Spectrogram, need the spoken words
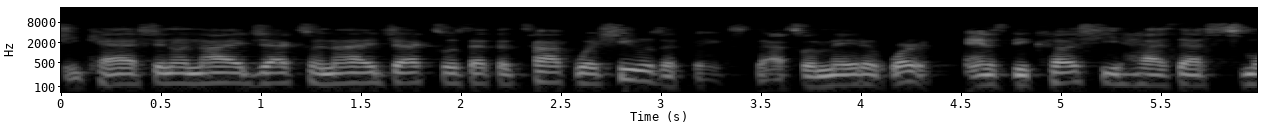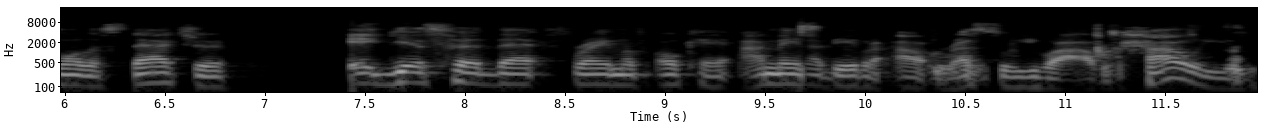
She cashed in on Nia Jax when Nia Jax was at the top where she was a face. That's what made it work. And it's because she has that smaller stature, it gives her that frame of, okay, I may not be able to out wrestle you or out power you,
